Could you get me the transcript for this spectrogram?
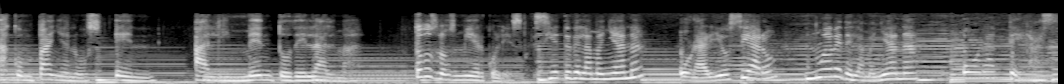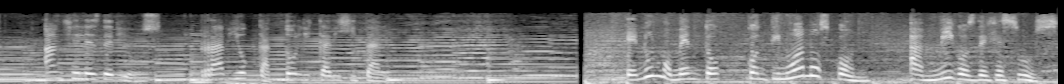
Acompáñanos en Alimento del Alma, todos los miércoles, 7 de la mañana, horario Seattle, 9 de la mañana, hora Texas. Ángeles de Dios, Radio Católica Digital. En un momento, continuamos con Amigos de Jesús.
